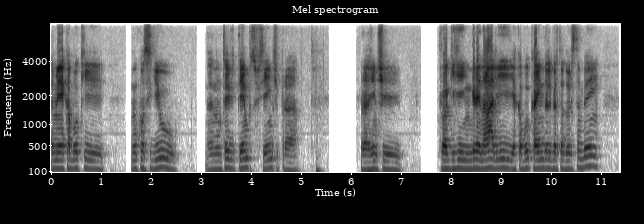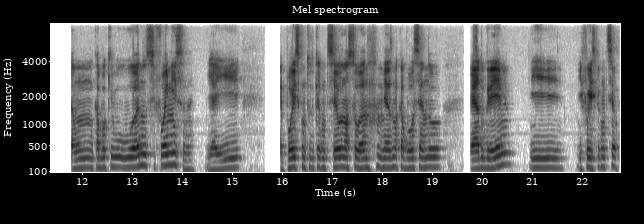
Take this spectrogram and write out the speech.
também acabou que não conseguiu, né, não teve tempo suficiente para para a gente pro Aguirre engrenar ali e acabou caindo da Libertadores também. Então acabou que o, o ano se foi nisso, né? E aí depois com tudo que aconteceu, o nosso ano mesmo acabou sendo é do Grêmio e, e foi isso que aconteceu.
